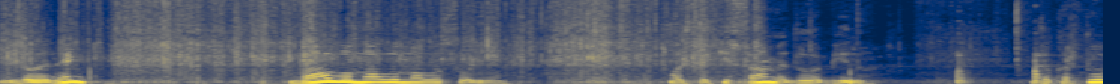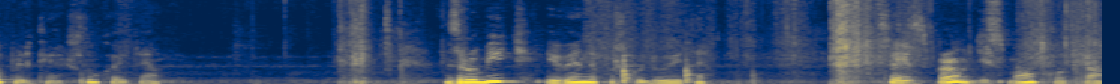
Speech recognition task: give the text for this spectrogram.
Зелененький. Мало-мало-мало сольні. Ось такі саме до обіду до картопельки, слухайте. Зробіть і ви не пошкодуєте. Це і справді смакота.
